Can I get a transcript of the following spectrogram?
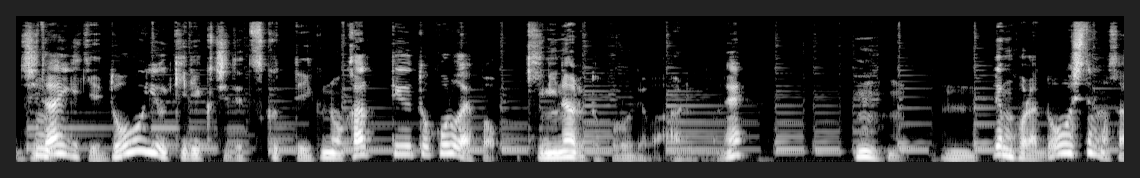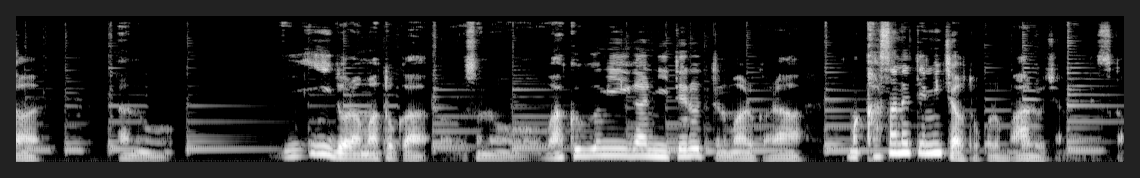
時代劇でどういう切り口で作っていくのかっていうところがやっぱ気になるところではあるよね。うん、うん。うん。でもほら、どうしてもさ、あの、いいいドラマとか、その枠組みが似てるっていうのもあるから、まあ重ねて見ちゃうところもあるじゃないですか。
